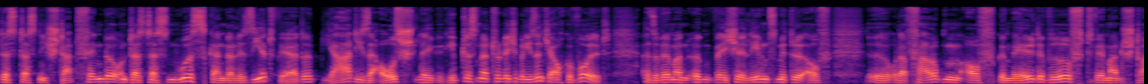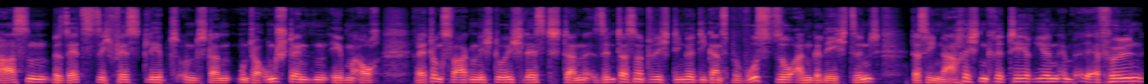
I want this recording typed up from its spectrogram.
dass das nicht stattfände und dass das nur skandalisiert werde. Ja, diese Ausschläge gibt es natürlich, aber die sind ja auch gewollt. Also wenn man irgendwelche Lebensmittel auf äh, oder Farben auf Gemälde wirft, wenn man Straßen besetzt, sich festklebt und dann unter Umständen eben auch Rettungswagen nicht durchlässt, dann sind das natürlich Dinge, die ganz bewusst so angelegt sind sind, dass sie Nachrichtenkriterien erfüllen,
